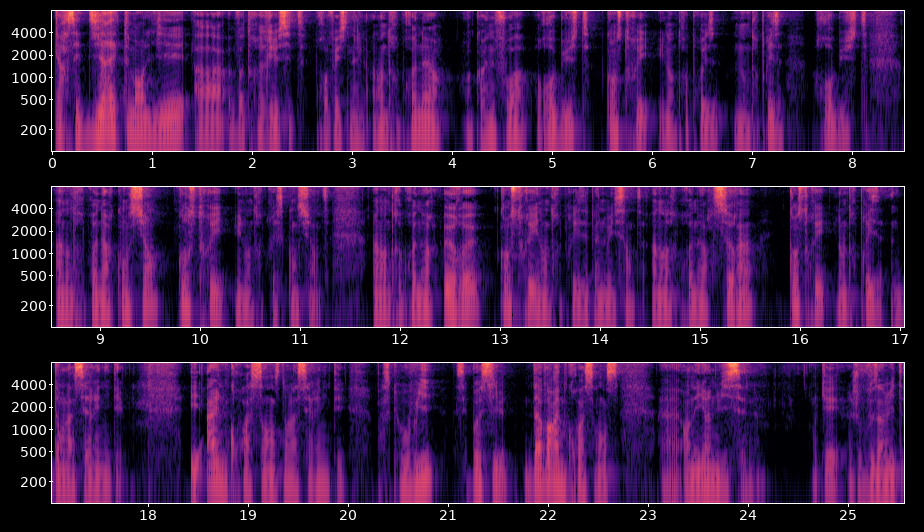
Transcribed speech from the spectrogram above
car c'est directement lié à votre réussite professionnelle. Un entrepreneur, encore une fois, robuste, construit une entreprise robuste. Un entrepreneur conscient construit une entreprise consciente. Un entrepreneur heureux construit une entreprise épanouissante. Un entrepreneur serein construit une entreprise dans la sérénité et a une croissance dans la sérénité. Parce que oui, c'est possible d'avoir une croissance euh, en ayant une vie saine. Je vous invite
